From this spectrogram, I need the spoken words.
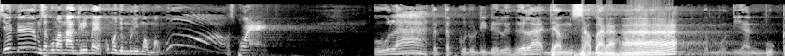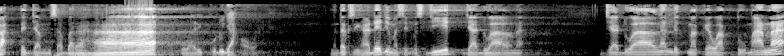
Cedeum sakumaha magrib bae ku mau jam 5 mah poek ulah tetep kudu dideuleuh heula jam sabaraha. can buka tejam sabaraha. Wari kudu jaho mentak sing hade di masjid masjid jadwalna. Jadwalna dek make waktu mana?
